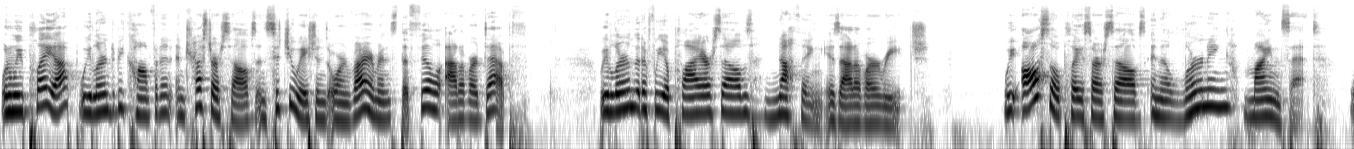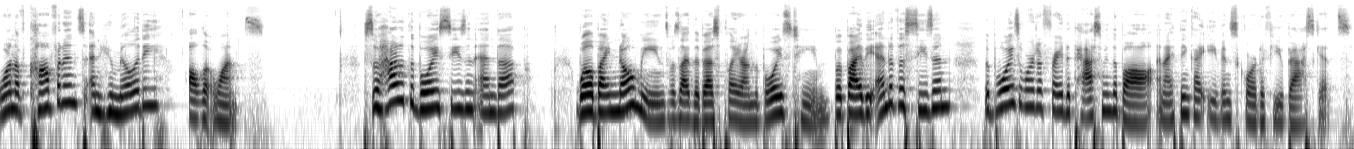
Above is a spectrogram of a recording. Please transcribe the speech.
When we play up, we learn to be confident and trust ourselves in situations or environments that feel out of our depth. We learn that if we apply ourselves, nothing is out of our reach. We also place ourselves in a learning mindset, one of confidence and humility all at once. So, how did the boys' season end up? Well, by no means was I the best player on the boys' team, but by the end of the season, the boys weren't afraid to pass me the ball, and I think I even scored a few baskets.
